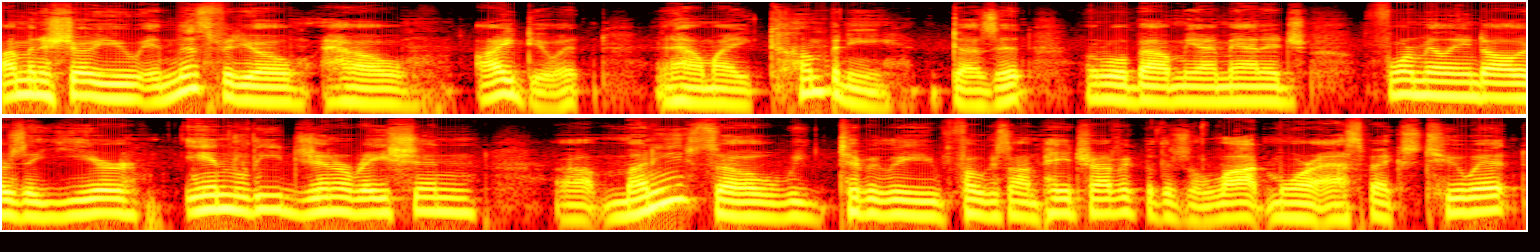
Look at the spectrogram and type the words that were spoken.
I'm going to show you in this video how I do it and how my company does it. A little about me. I manage $4 million a year in lead generation uh, money. So we typically focus on paid traffic, but there's a lot more aspects to it.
